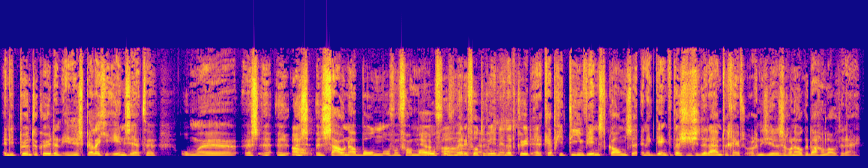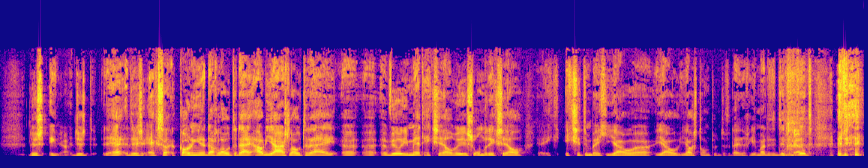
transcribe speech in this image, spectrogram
En die punten kun je dan in een spelletje inzetten om eh, een, een, een, Oh. een saunabon of een Van Moof Ja. of een Oh, veel te ja. winnen. En dat kun je, ik heb je tien winstkansen. En ik denk dat als je ze de ruimte geeft, organiseren ze gewoon elke dag een loterij. Dus, ik, Ja. dus, hè, dus extra Koninginnedag loterij, oudejaarsloterij. eh, eh, wil je met XL, wil je zonder XL? Ja, ik, ik zit een beetje jouw, eh, jouw, jouw standpunt te verdedigen hier. Maar dit, dit, dit-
